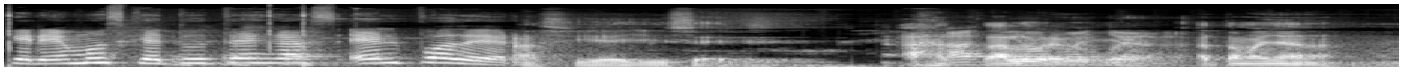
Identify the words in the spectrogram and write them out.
Queremos que tú tengas el poder. Así es, Giselle. Hasta, luego. Pues. Hasta mañana.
